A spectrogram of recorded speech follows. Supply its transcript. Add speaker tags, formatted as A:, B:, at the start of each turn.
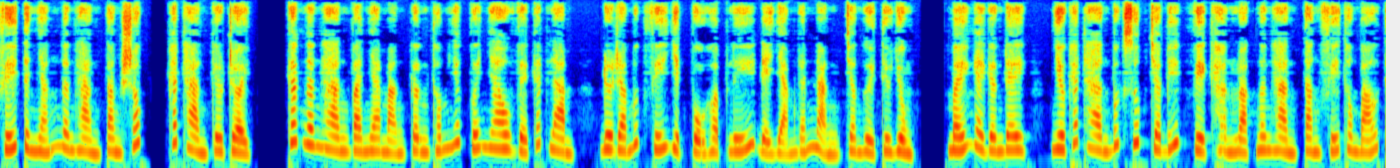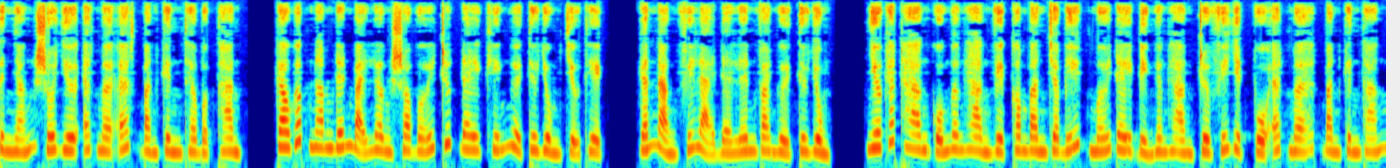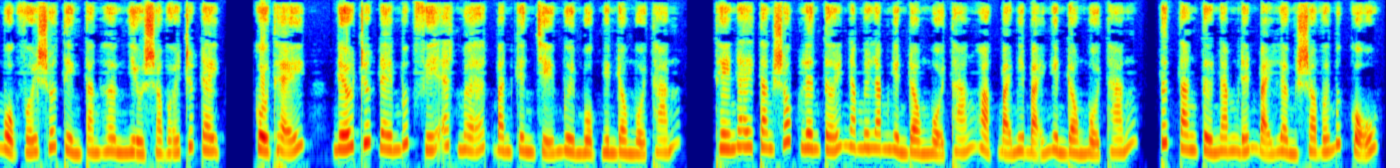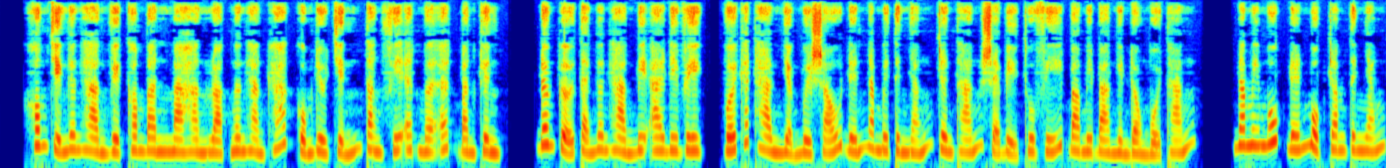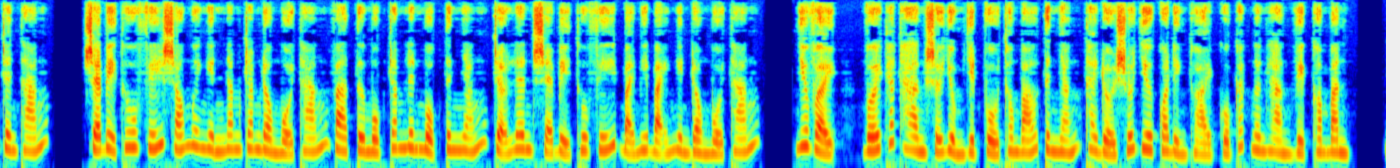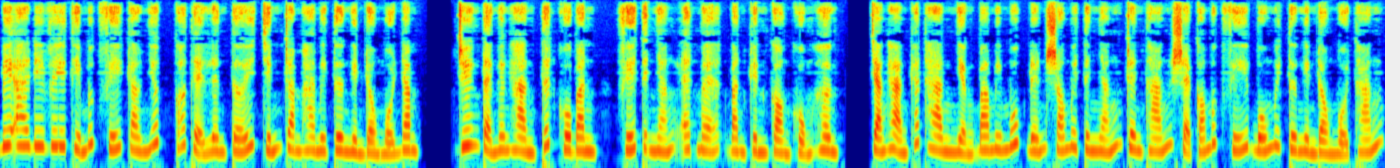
A: phí tin nhắn ngân hàng tăng sốc, khách hàng kêu trời. Các ngân hàng và nhà mạng cần thống nhất với nhau về cách làm, đưa ra mức phí dịch vụ hợp lý để giảm gánh nặng cho người tiêu dùng. Mấy ngày gần đây, nhiều khách hàng bức xúc cho biết việc hàng loạt ngân hàng tăng phí thông báo tin nhắn số dư SMS Banking theo bậc thang, cao gấp 5 đến 7 lần so với trước đây khiến người tiêu dùng chịu thiệt, gánh nặng phí lại đè lên vai người tiêu dùng. Nhiều khách hàng của ngân hàng Vietcombank cho biết mới đây bị ngân hàng trừ phí dịch vụ SMS Banking tháng 1 với số tiền tăng hơn nhiều so với trước đây. Cụ thể, nếu trước đây mức phí SMS Banking chỉ 11.000 đồng mỗi tháng, thì nay tăng sốc lên tới 55.000 đồng mỗi tháng hoặc 77.000 đồng mỗi tháng, tức tăng từ 5 đến 7 lần so với mức cũ. Không chỉ ngân hàng Vietcombank mà hàng loạt ngân hàng khác cũng điều chỉnh tăng phí SMS Banking. Đơn cử tại ngân hàng BIDV, với khách hàng nhận 16 đến 50 tin nhắn trên tháng sẽ bị thu phí 33.000 đồng mỗi tháng. 51 đến 100 tin nhắn trên tháng sẽ bị thu phí 60.500 đồng mỗi tháng và từ 101 tin nhắn trở lên sẽ bị thu phí 77.000 đồng mỗi tháng. Như vậy, với khách hàng sử dụng dịch vụ thông báo tin nhắn thay đổi số dư qua điện thoại của các ngân hàng Vietcombank, BIDV thì mức phí cao nhất có thể lên tới 924.000 đồng mỗi năm. Riêng tại ngân hàng Techcombank, phí tin nhắn SMS Banking còn khủng hơn. Chẳng hạn khách hàng nhận 31 đến 60 tin nhắn trên tháng sẽ có mức phí 44.000 đồng mỗi tháng.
